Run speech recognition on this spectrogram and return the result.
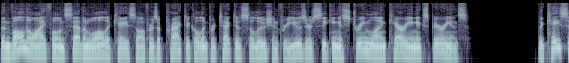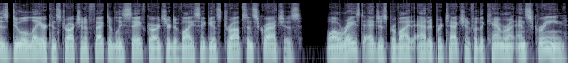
The Nvollnoe iPhone 7 wallet case offers a practical and protective solution for users seeking a streamlined carrying experience. The case's dual layer construction effectively safeguards your device against drops and scratches, while raised edges provide added protection for the camera and screen.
